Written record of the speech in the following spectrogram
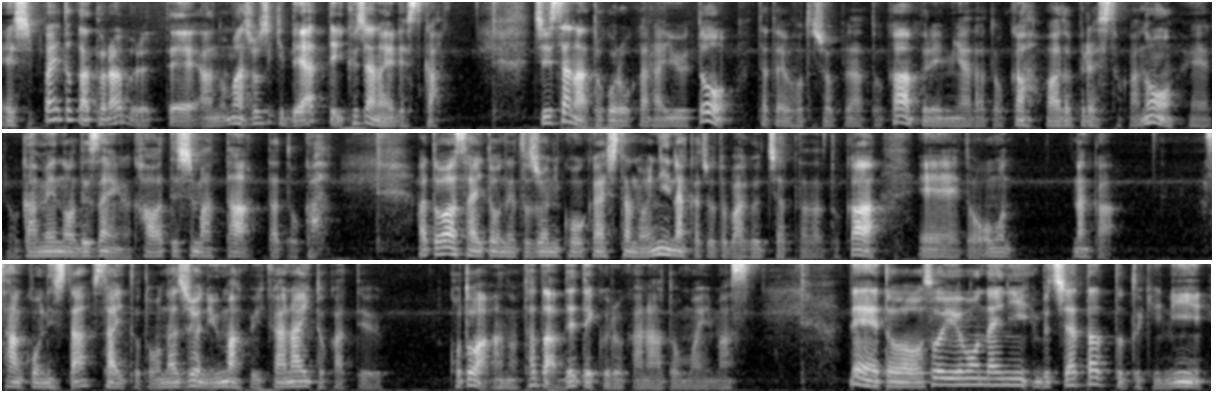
え、失敗とかトラブルって、あの、まあ、正直出会っていくじゃないですか。小さなところから言うと例えば Photoshop だとかプレミアだとか WordPress とかの、えー、画面のデザインが変わってしまっただとかあとはサイトをネット上に公開したのになんかちょっとバグっちゃっただとか、えっ、ー、と、なんか参考にしたサイトと同じようにうまくいかないとかっていうことはあの多々出てくるかなと思います。で、えっと、そういう問題にぶち当たった時に、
